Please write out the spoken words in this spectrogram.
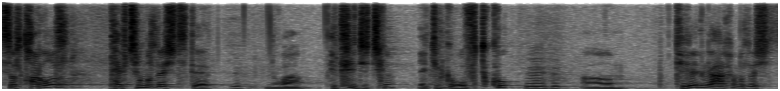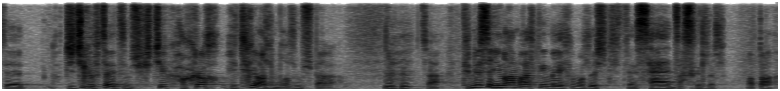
Эсвэл торгуул тавьчих юм бол шүү дээ. Нөгөө хитрхи жижигхэн яг жинхэнэ өвдөхгүй. Аа Тэгээд ингээ харах юм бол шүү жижиг хөвцөө эзэмшигчийг хохирох хэдхэн олон боломж байгаа. За тэрнээсээ юу хамгаалдаг юм бэ гэх юм бол шүү дээ сайн засаглал. Одоо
